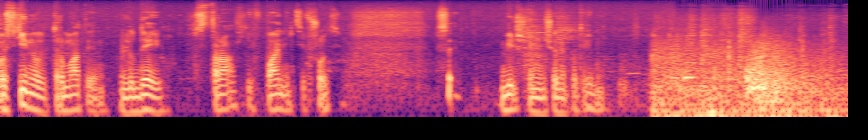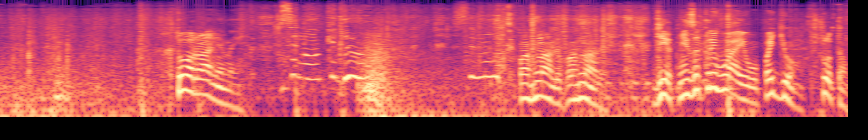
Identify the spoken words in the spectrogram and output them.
постійно тримати людей в страхі, в паніці, в шоці. Все, більше нічого не потрібно. Хто ранений? Синок, да. Погнали, погнали. Дед, не закрывай его, пойдем. Что там?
